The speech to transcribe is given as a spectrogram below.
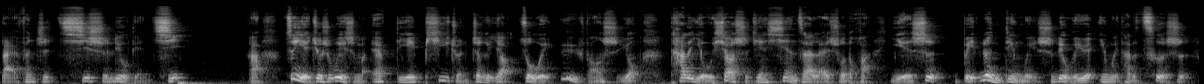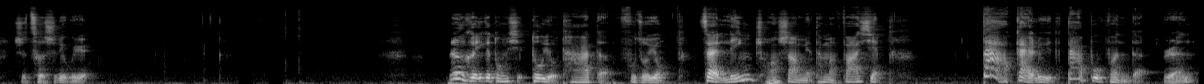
百分之七十六点七，啊，这也就是为什么 FDA 批准这个药作为预防使用，它的有效时间现在来说的话，也是被认定为是六个月，因为它的测试是测试六个月。任何一个东西都有它的副作用，在临床上面，他们发现大概率的大部分的人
